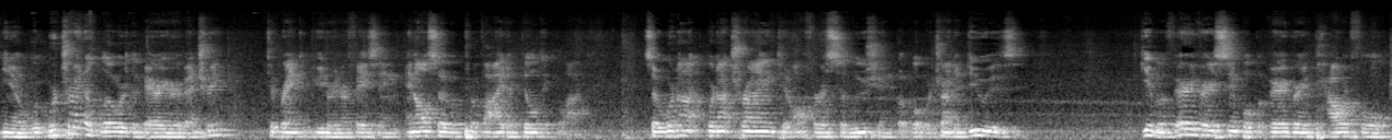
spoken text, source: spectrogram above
you know, we're, we're trying to lower the barrier of entry to brain-computer interfacing and also provide a building block. So we're not, we're not trying to offer a solution, but what we're trying to do is give a very, very simple but very, very powerful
